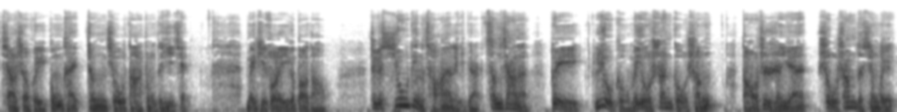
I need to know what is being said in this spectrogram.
向社会公开征求大众的意见。媒体做了一个报道，这个修订草案里边增加了对遛狗没有拴狗绳导致人员受伤的行为。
